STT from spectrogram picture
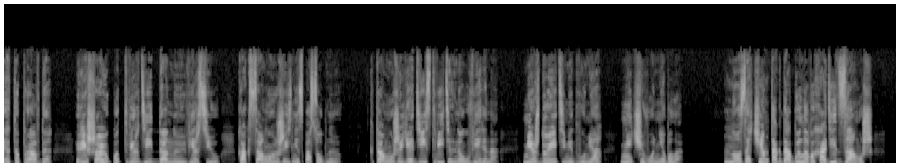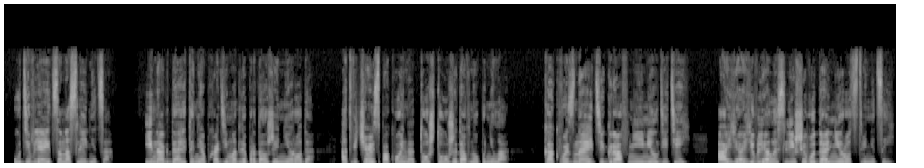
«Это правда. Решаю подтвердить данную версию как самую жизнеспособную. К тому же я действительно уверена, между этими двумя ничего не было». «Но зачем тогда было выходить замуж?» – удивляется наследница. «Иногда это необходимо для продолжения рода. Отвечаю спокойно то, что уже давно поняла. Как вы знаете, граф не имел детей, а я являлась лишь его дальней родственницей.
